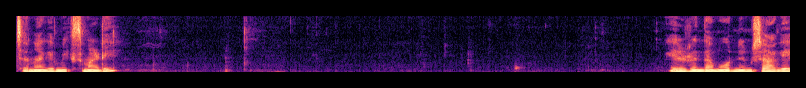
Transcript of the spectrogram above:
ಚೆನ್ನಾಗಿ ಮಿಕ್ಸ್ ಮಾಡಿ. ಎರಡರಿಂದ ಮೂರು ನಿಮಿಷ ಹಾಗೆ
